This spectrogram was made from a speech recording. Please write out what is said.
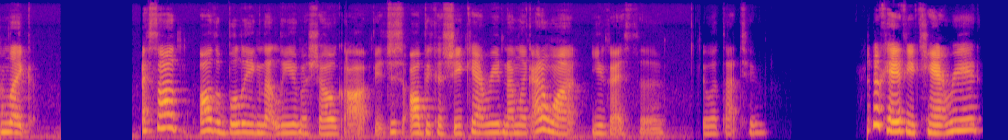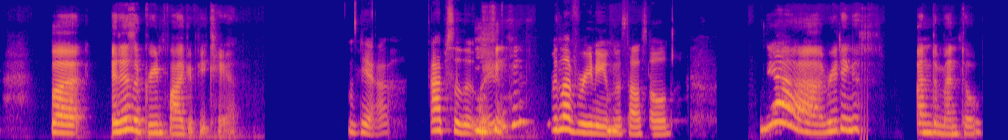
I'm like, saw all the bullying that Lea Michele got, just all because she can't read, and I'm like, I don't want you guys to deal with that too. It's okay if you can't read, but it is a green flag if you can't. Yeah, absolutely. we love reading in this household. Yeah, reading is fundamental.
